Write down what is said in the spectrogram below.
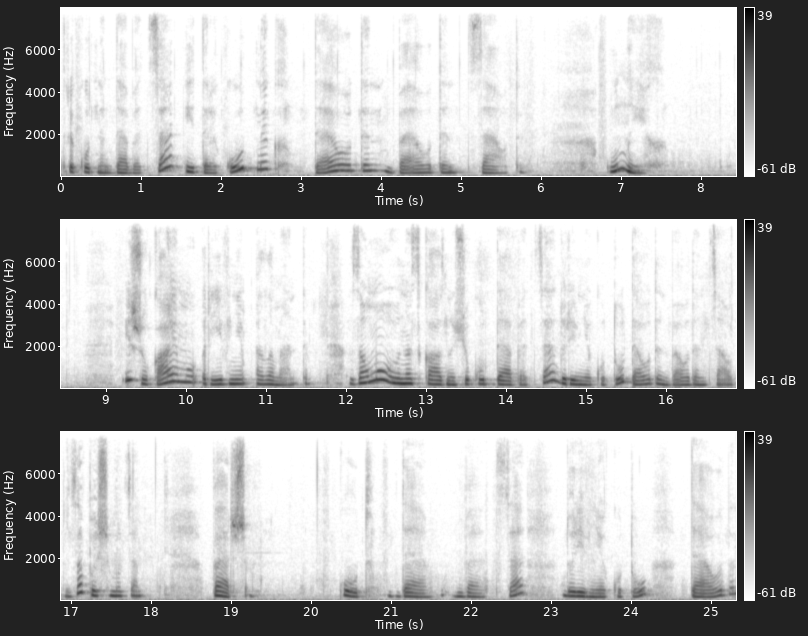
Трикутник ДБЦ і трикутник Т1, Б1, С1. У них. І шукаємо рівні елементи. За умовою нас сказано, що кут ДБЦ дорівнює куту Д1, Б1, С1. Запишемо це. Перше. Кут ДБЦ дорівнює куту Т1,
